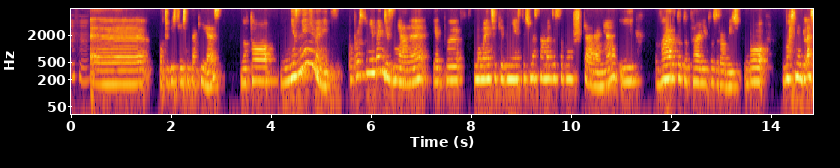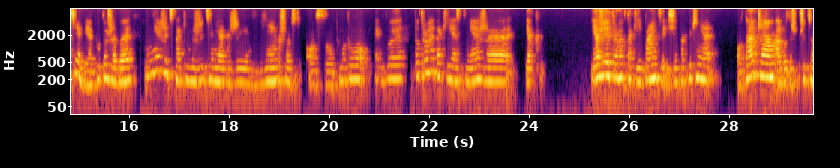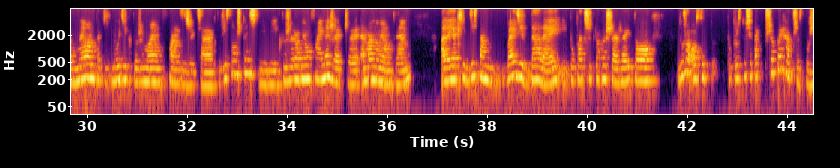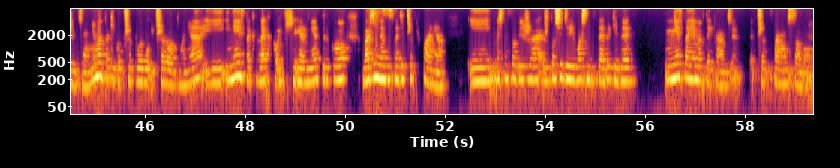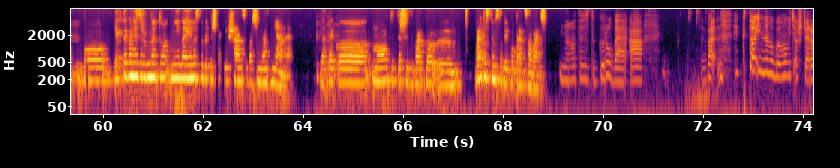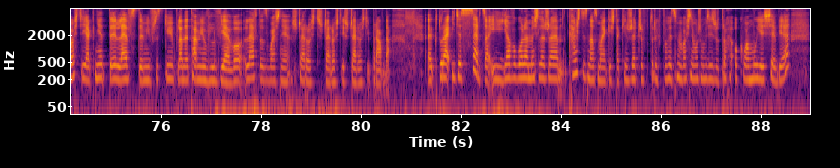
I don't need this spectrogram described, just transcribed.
Mhm. e, oczywiście jeśli taki jest, no to nie zmienimy nic. Po prostu nie będzie zmiany jakby w momencie, kiedy nie jesteśmy same ze sobą szczere, nie? I warto totalnie to zrobić, bo właśnie dla siebie, po to, żeby nie żyć takim życiem, jak żyje większość osób, no bo jakby to trochę tak jest, nie? Że jak ja żyję trochę w takiej bańce i się faktycznie otaczam albo też przyciągnęłam takich ludzi, którzy mają fan z życia, którzy są szczęśliwi, którzy robią fajne rzeczy, emanują tym, ale jak się gdzieś tam wejdzie dalej i popatrzy trochę szerzej, to dużo osób po prostu się tak przepycha przez to życie. Nie ma takiego przepływu i przelotu, nie? I, i nie jest tak lekko i przyjemnie, tylko bardziej na zasadzie przetrwania. I myślę sobie, że, że to się dzieje właśnie wtedy, kiedy nie stajemy w tej prawdzie przed samą sobą, bo jak tego nie zrobimy, to nie dajemy sobie też takiej szansy właśnie na zmianę. Dlatego no, to też jest warto, ym, warto z tym sobie popracować. No, to jest grube, a kto inny mógłby mówić o szczerości, jak nie ty, lew z tymi wszystkimi planetami w lwie, bo lew to jest właśnie szczerość, szczerość i szczerość i prawda, e, która idzie z serca. I ja w ogóle myślę, że każdy z nas ma jakieś takie rzeczy, w których powiedzmy właśnie można powiedzieć, że trochę okłamuje siebie,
